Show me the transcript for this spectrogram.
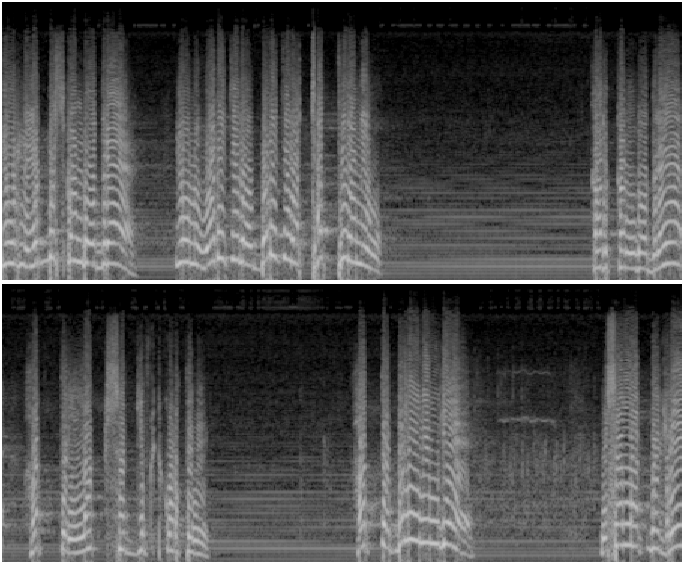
ಇವ್ರನ್ನ ಎಬ್ಬಿಸ್ಕೊಂಡು ಹೋದ್ರೆ ಇವನು ಹೊಡಿತಿರೋ, ಬಡಿತಿರೋ ಛತ್ತಿರೋ ನೀವು. ಕರ್ಕೊಂಡೋದ್ರೆ ಹತ್ತು ಲಕ್ಷ ಗಿಫ್ಟ್ ಕೊಡ್ತೀನಿ. ಹತ್ತು ಬಿಳಿ ನಿಮ್ಗೆ. ವಿಷಲ್ ಹಾಕ್ಬೇಡ್ರಿ.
